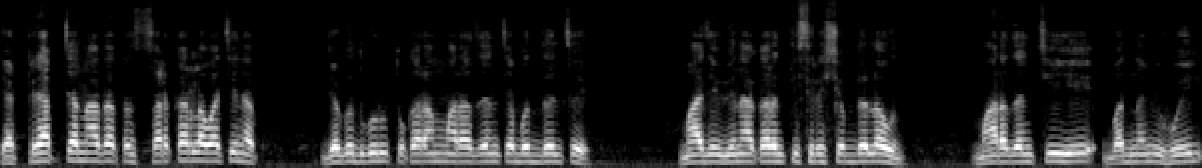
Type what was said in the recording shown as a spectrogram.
या ट्रॅपच्या नादात आणि सरकारला वाचिनात जगद्गुरू तुकाराम महाराजांच्या बद्दलचे माझे विनाकारण तिसरे शब्द लावून महाराजांची ही बदनामी होईल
